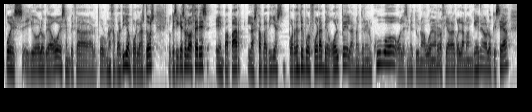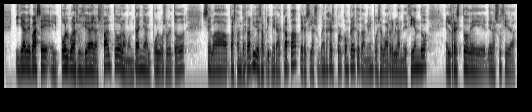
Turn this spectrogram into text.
pues eh, yo lo que hago es empezar por una zapatilla, por las dos. Lo que sí que suelo hacer es empapar las zapatillas por dentro y por fuera de golpe, las meto en el cubo o les meto una buena rociada con la manguera o lo que sea. Y ya de base el polvo, la suciedad del asfalto, la montaña, el polvo sobre todo, se va bastante rápido esa primera capa, pero si la sumerges por completo también pues se va reblandeciendo el resto de, la suciedad.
